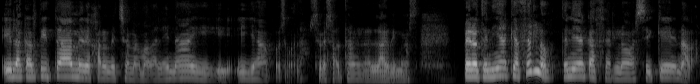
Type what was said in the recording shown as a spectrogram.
y la cartita me dejaron hecha una magdalena y, y, ya, pues bueno, se me saltaron las lágrimas. Pero tenía que hacerlo, tenía que hacerlo, así que nada.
